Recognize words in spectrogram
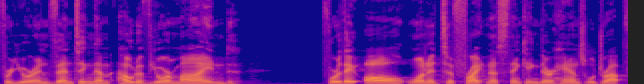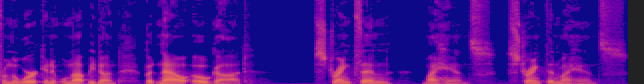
for you are inventing them out of your mind. For they all wanted to frighten us, thinking their hands will drop from the work and it will not be done. But now, O oh God, strengthen my hands. Strengthen my hands.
